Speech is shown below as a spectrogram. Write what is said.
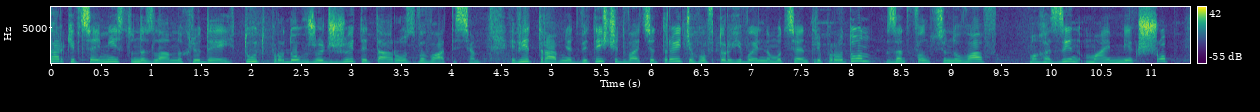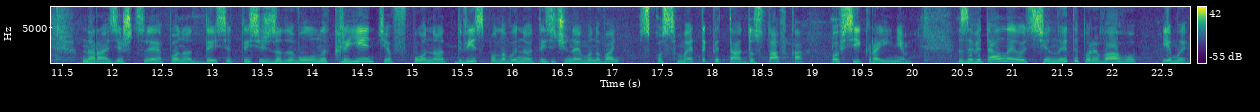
Харків це місто незламних людей. Тут продовжують жити та розвиватися. Від травня 2023-го в торгівельному центрі Протон зафункціонував магазин Shop. Наразі ж це понад 10 тисяч задоволених клієнтів, понад 2,5 тисячі найменувань з косметики та доставка по всій країні. Завітали оцінити перевагу і ми.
